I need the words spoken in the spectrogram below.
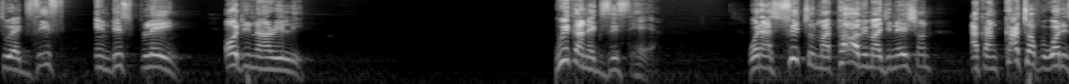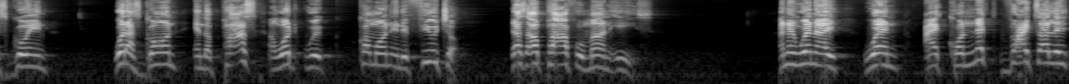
to exist in this plane ordinarily. We can exist here. When I switch to my power of imagination, I can catch up with what is going, what has gone in the past and what will come on in the future. That's how powerful man is. And then when I when I connect vitally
